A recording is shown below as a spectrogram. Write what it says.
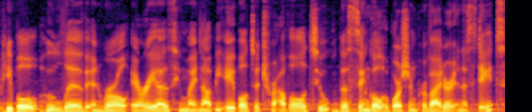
people who live in rural areas who might not be able to travel to the single abortion provider in a state.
